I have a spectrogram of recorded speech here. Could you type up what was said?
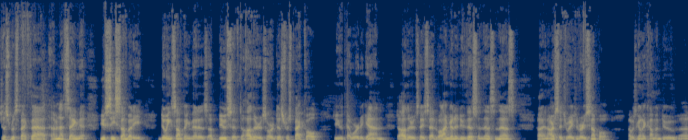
Just respect that. I'm not saying that you see somebody doing something that is abusive to others or disrespectful, to use that word again, to others. They said, well, I'm going to do this and this and this. Uh, in our situation, very simple. I was going to come and do uh,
